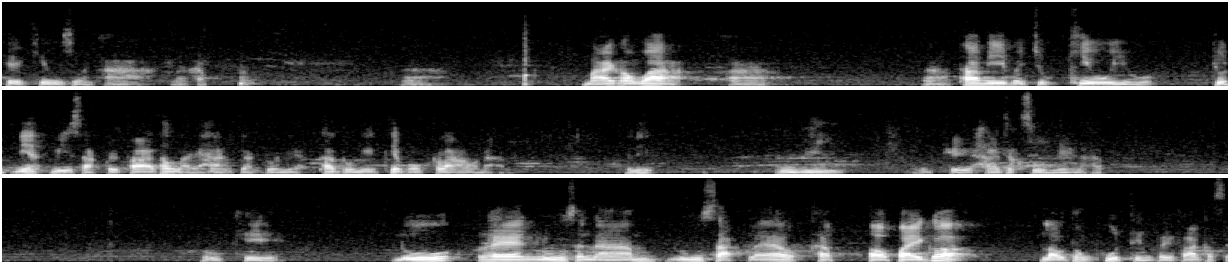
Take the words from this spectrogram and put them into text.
KQ ส่วน R นะครับหมายความว่าถ้ามีประจุ Q อยู่ จุดนี้มีศักไฟฟ้าเท่าไหร่ห่างจากตัวนี้ ถ้าตัวนี้เทียบกับกราวนะครับ อันนี้ V โอเค หาจากศูนย์นี้นะครับ โอเค รู้แรงรู้สนาม รู้ศักแล้วครับ ต่อไปก็เราต้องพูดถึงไฟฟ้ากระแส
